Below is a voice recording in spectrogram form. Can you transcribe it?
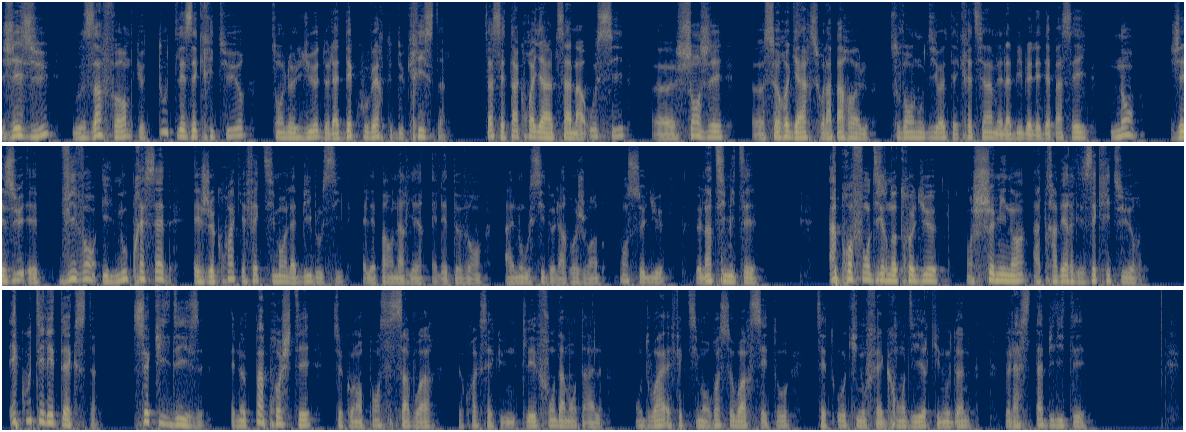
Jésus nous informe que toutes les Écritures sont le lieu de la découverte du Christ. Ça, c'est incroyable. Ça m'a aussi euh, changé euh, ce regard sur la parole. Souvent, on nous dit, oh, tu es chrétien, mais la Bible, elle est dépassée. Non, Jésus est vivant, il nous précède. Et je crois qu'effectivement, la Bible aussi, elle n'est pas en arrière, elle est devant. À nous aussi de la rejoindre dans ce lieu de l'intimité. Approfondir notre lieu en cheminant à travers les Écritures. Écouter les textes, ce qu'ils disent, et ne pas projeter ce que l'on pense savoir. Je crois que c'est une clé fondamentale. On doit effectivement recevoir cette eau, cette eau qui nous fait grandir, qui nous donne de la stabilité.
